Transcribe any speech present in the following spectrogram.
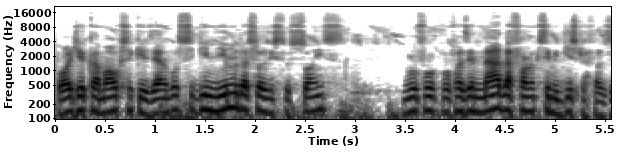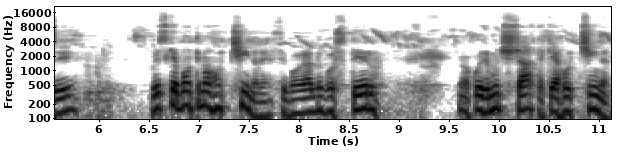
Pode reclamar o que você quiser, não vou seguir nenhuma das suas instruções, não vou, vou fazer nada da forma que você me diz para fazer. Por isso que é bom ter uma rotina, né? Você morar no mosteiro, é uma coisa muito chata, que é a rotina.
